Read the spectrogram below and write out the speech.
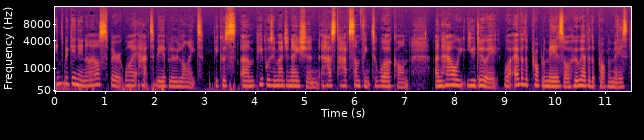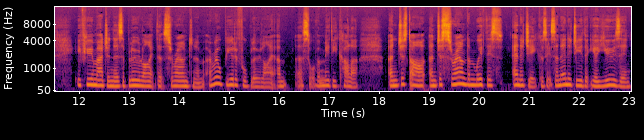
？In the beginning, I asked Spirit why it had to be a blue light. Because um, people's imagination has to have something to work on. and how you do it, whatever the problem is or whoever the problem is, if you imagine there's a blue light that's surrounding them, a real beautiful blue light, a, a sort of a midi color, and just are and just surround them with this energy because it's an energy that you're using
